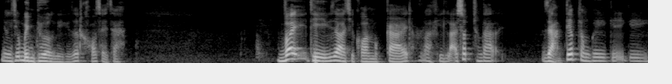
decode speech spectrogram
Nhưng chứ bình thường thì rất khó xảy ra. Vậy thì bây giờ chỉ còn một cái đó là khi lãi suất chúng ta lại giảm tiếp trong cái cái cái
